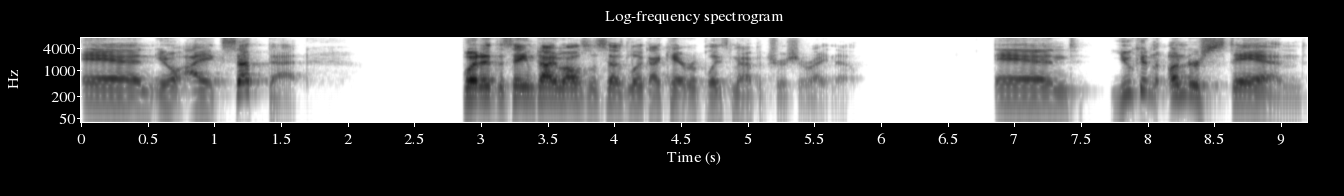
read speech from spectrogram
And you know, I accept that. But at the same time, also says, look, I can't replace Matt Patricia right now. And you can understand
